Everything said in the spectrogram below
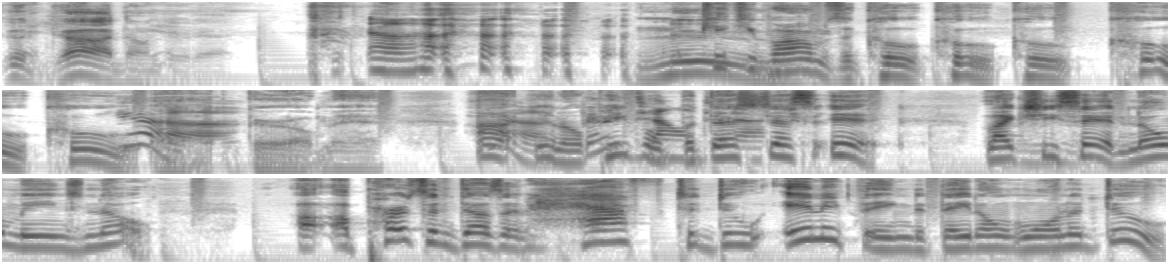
Good God, don't do that. Uh, No. Keke Palmer's a cool, cool, cool, cool, cool uh, Yeah. girl, man. Uh, Yeah, you know, people, but that's just it. Like she said, no means no. A, a person doesn't have to do anything that they don't want to do.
